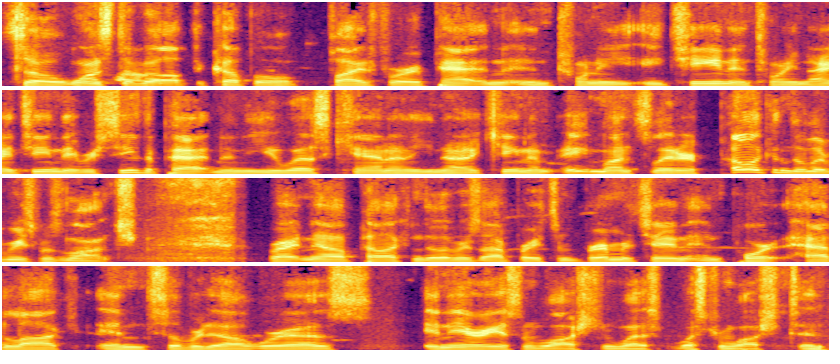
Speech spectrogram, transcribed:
So once developed, the couple applied for a patent in 2018 and 2019. They received the patent in the U.S., Canada, and the United Kingdom. Eight months later, Pelican Deliveries was launched. Right now, Pelican Deliveries operates in Bremerton and Port Hadlock and Silverdale, whereas in areas in Washington, West, Western Washington,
